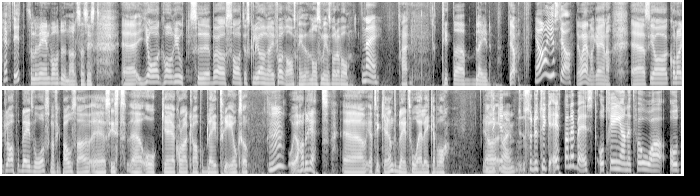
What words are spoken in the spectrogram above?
Häftigt. Så Levin, vad har du nördat sen sist? Eh, jag har gjort eh, vad jag sa att jag skulle göra i förra avsnittet. Någon som minns vad det var? Nej. Nej. Titta Blade. Ja, Ja, just ja. det var en av grejerna. Eh, så jag kollade klart på Blade 2 som jag fick pausa eh, sist. Eh, och jag kollade klart på Blade 3 också. Mm. Och jag hade rätt. Jag tycker inte Blade 2 är lika bra. Du Jag, tycker, nej. så du tycker ettan är bäst och trean är tvåa och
